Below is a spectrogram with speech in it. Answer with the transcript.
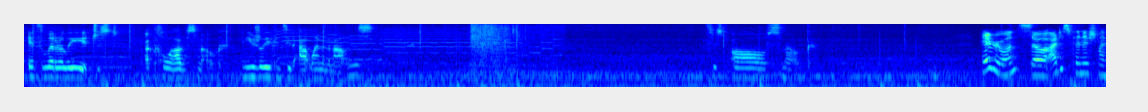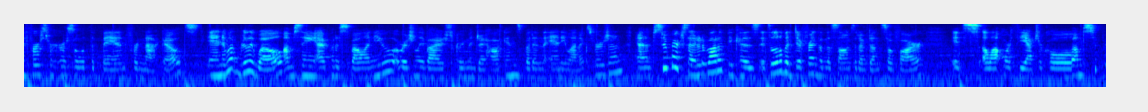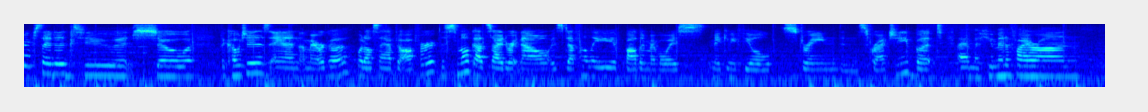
it's literally just a cloud of smoke. And usually you can see the outline of the mountains. It's just all smoke. Hey everyone, so I just finished my first rehearsal with the band for Knockouts, and it went really well. I'm singing I Put a Spell on You, originally by Screamin' Jay Hawkins, but in the Annie Lennox version. And I'm super excited about it because it's a little bit different than the songs that I've done so far. It's a lot more theatrical. I'm super excited to show the coaches and America what else I have to offer. The smoke outside right now is definitely bothering my voice, making me feel strained and scratchy, but I have a humidifier on.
